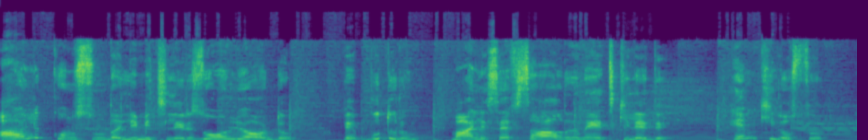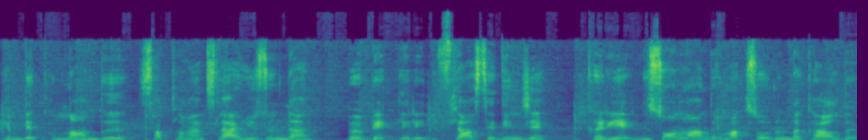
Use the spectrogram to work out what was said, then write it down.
Ağırlık konusunda limitleri zorluyordu ve bu durum maalesef sağlığını etkiledi. Hem kilosu hem de kullandığı supplementler yüzünden böbrekleri iflas edince kariyerini sonlandırmak zorunda kaldı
